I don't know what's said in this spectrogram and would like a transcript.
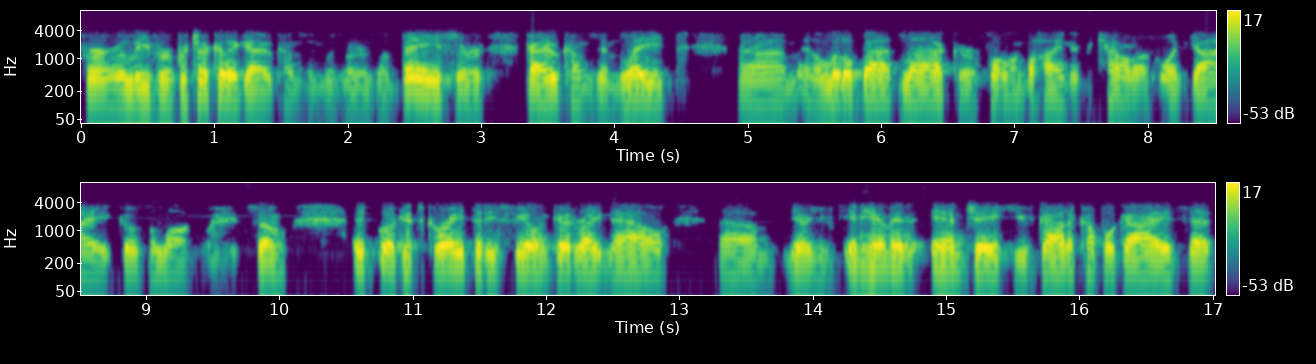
for a reliever, particularly a guy who comes in with runners on base or a guy who comes in late um, and a little bad luck or falling behind in the count on one guy goes a long way. So, it, look, it's great that he's feeling good right now. Um, you know, you've, in him and, and Jake, you've got a couple guys that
